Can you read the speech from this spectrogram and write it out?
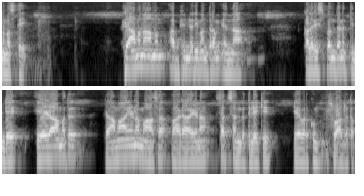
നമസ്തേ. രാമനാമം അഭ്യുന്നതി മന്ത്രം എന്ന കളരിസ്പന്ദനത്തിന്റെ ഏഴാമത് രാമായണ മാസ പാരായണ സത്സംഗത്തിലേക്ക് ഏവർക്കും സ്വാഗതം.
